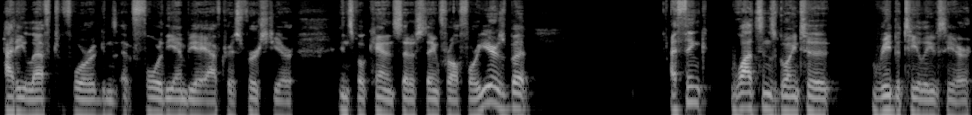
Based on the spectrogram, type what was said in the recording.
had he left for for the NBA after his first year in Spokane instead of staying for all four years. But I think Watson's going to read the tea leaves here,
